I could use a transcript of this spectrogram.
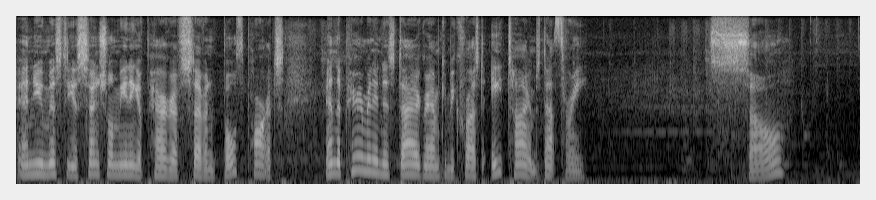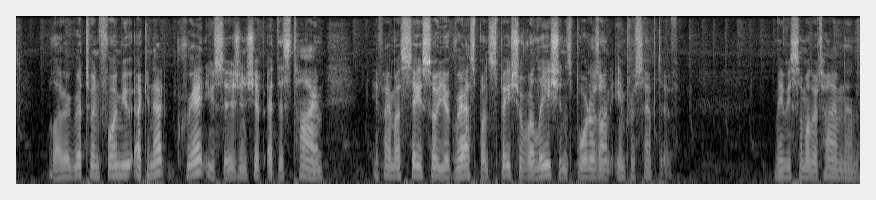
and you missed the essential meaning of paragraph 7, both parts, and the pyramid in this diagram can be crossed eight times, not three. So... Well, I regret to inform you I cannot grant you citizenship at this time. If I must say so, your grasp on spatial relations borders on imperceptive. Maybe some other time then.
